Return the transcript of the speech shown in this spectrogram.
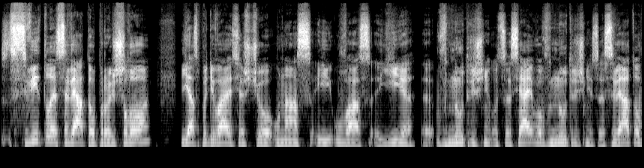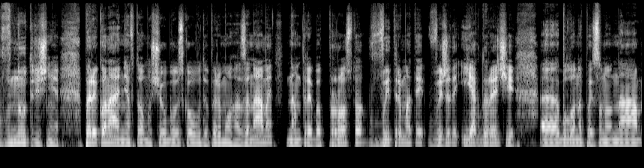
світле свято пройшло. Я сподіваюся, що у нас і у вас є е, внутрішнє оце сяйво, внутрішнє це свято, внутрішнє переконання в тому, що обов'язково буде перемога за нами. Нам треба просто витримати, вижити. І як до речі, е, було написано на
